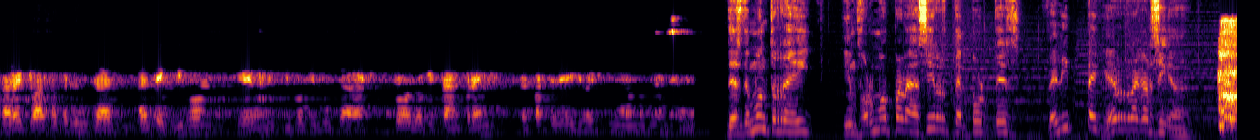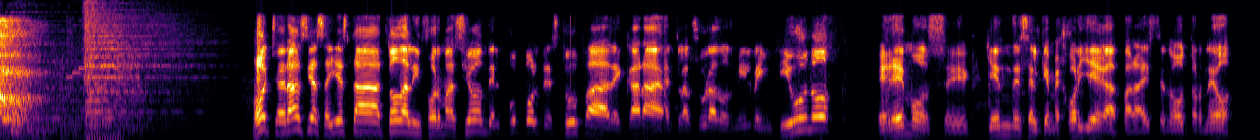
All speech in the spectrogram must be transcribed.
saber que vas a pertenecer a este equipo, que es un equipo que lucha todo lo que está enfrente, ser parte de ello es una gran motivación. Desde Monterrey, informó para CIR Deportes Felipe Guerra García. Muchas gracias. Ahí está toda la información del fútbol de estufa de cara a clausura 2021. Veremos eh, quién es el que mejor llega para este nuevo torneo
